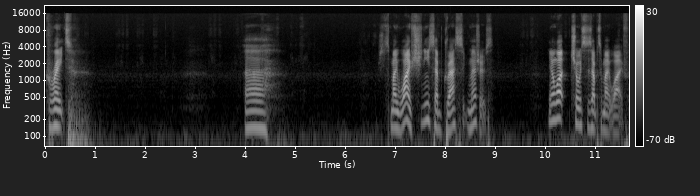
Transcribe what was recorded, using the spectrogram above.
Great. Uh, she's my wife. She needs to have drastic measures. You know what? Choice is up to my wife.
